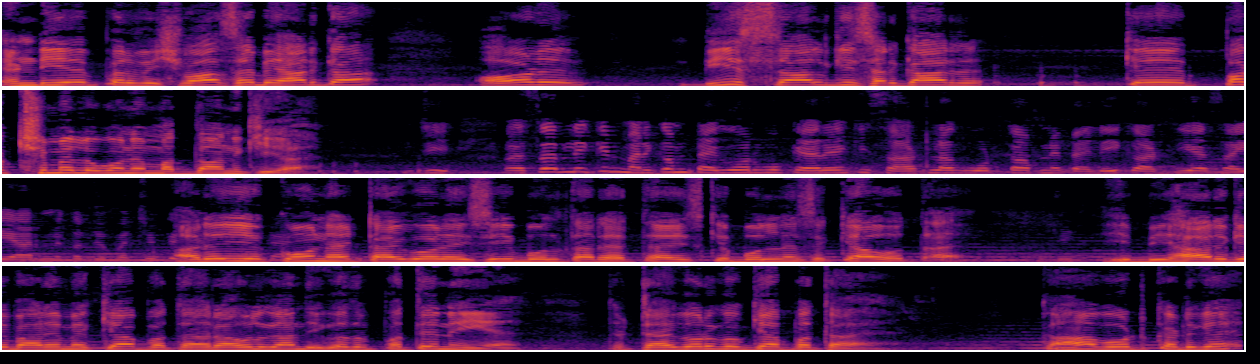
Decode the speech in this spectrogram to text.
एनडीए पर विश्वास है बिहार का और 20 साल की सरकार के पक्ष में लोगों ने मतदान किया है। जी सर लेकिन मरिकम टैगोर वो कह रहे हैं कि साठ लाख वोट तो आपने पहले ही काट दिया एसआईआर में तो जो बच्चे के अरे ये कौन है टैगोर? ऐसे ही बोलता रहता है इसके बोलने से क्या होता है? ये बिहार के बारे में क्या पता है? राहुल गांधी को तो पते नहीं है तो टैगोर को क्या पता है? कहाँ वोट कट गए?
